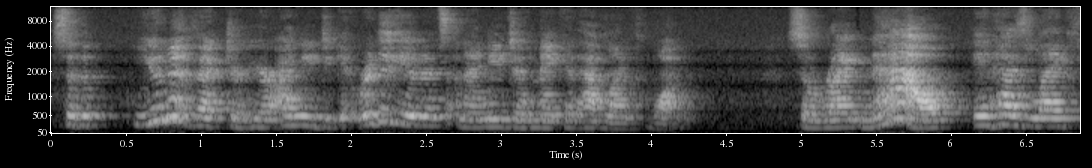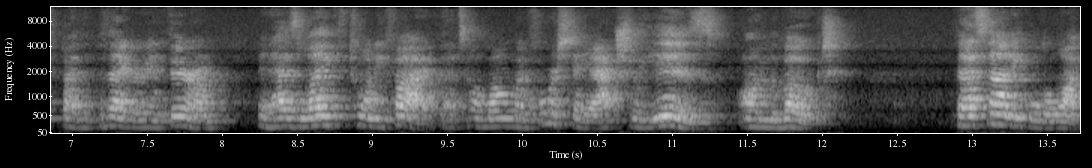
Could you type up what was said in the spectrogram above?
So the unit vector here, I need to get rid of the units and I need to make it have length 1. So right now, it has length, by the Pythagorean theorem, it has length 25. That's how long my forestay actually is on the boat. That's not equal to 1.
